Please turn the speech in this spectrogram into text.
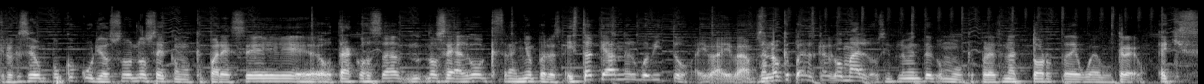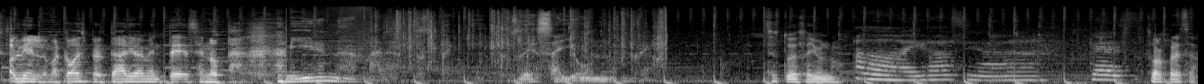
creo que sea un poco curioso, no sé, como que parece otra cosa, no sé, algo extraño, pero es- ahí está quedando el huevito, ahí va, ahí va. O sea, no que parezca algo malo, simplemente como que parece una torta de huevo, creo. X. Olvídenlo, me acabo de despertar y obviamente se nota. Miren nada más estos taquitos de desayuno, hombre. Ese es tu desayuno. Ay, gracias. ¿Qué es? Sorpresa.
